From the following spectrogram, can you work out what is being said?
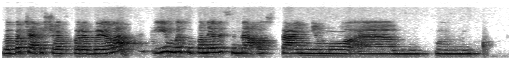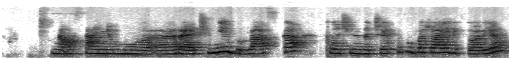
Вибачайте, що вас перебила, і ми зупинилися на останньому. Ем, на останньому е, реченні, будь ласка, хто ще не зачитував, бажає Вікторія.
